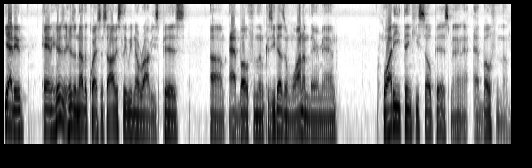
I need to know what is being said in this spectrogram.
yeah, dude. And here's here's another question. So obviously we know Robbie's pissed um, at both of them because he doesn't want them there, man. Why do you think he's so pissed, man, at, at both of them?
